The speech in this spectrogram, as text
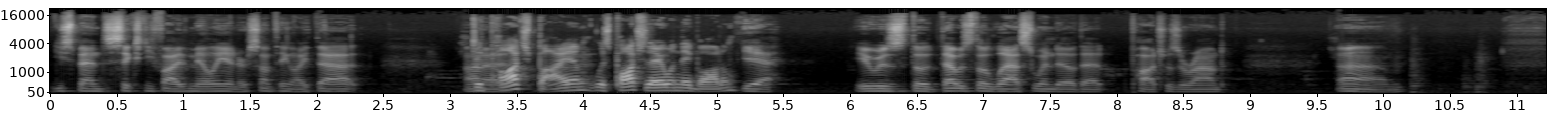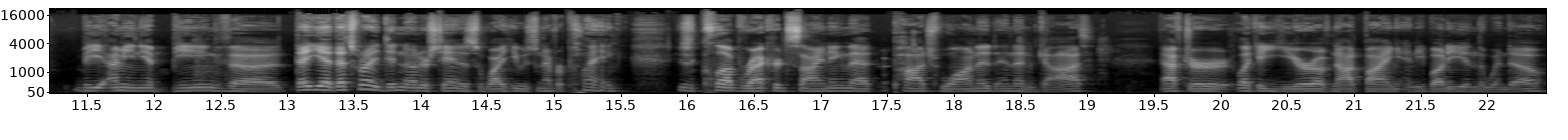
you spend sixty five million or something like that. Did Poch buy him? Was Poch there when they bought him? yeah, it was the that was the last window that Poch was around. Um, but yeah, I mean, yeah, being the that yeah, that's what I didn't understand is why he was never playing. He was a club record signing that Poch wanted and then got after like a year of not buying anybody in the window.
